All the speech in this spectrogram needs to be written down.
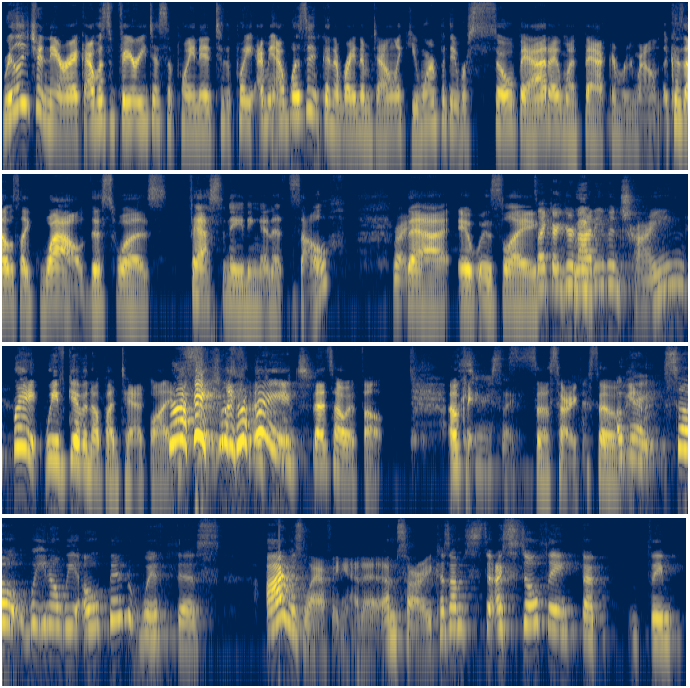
really generic. I was very disappointed to the point. I mean, I wasn't going to write them down like you weren't, but they were so bad. I went back and rewound because I was like, wow, this was fascinating in itself. Right. That it was like, it's like, are you not even trying? right, we've given up on taglines. Right, right. That's how it felt. Okay. Seriously. So sorry. So Okay, yeah. so we, you know, we open with this. I was laughing at it. I'm sorry because I'm. St- I still think that they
